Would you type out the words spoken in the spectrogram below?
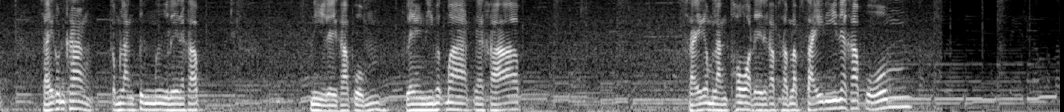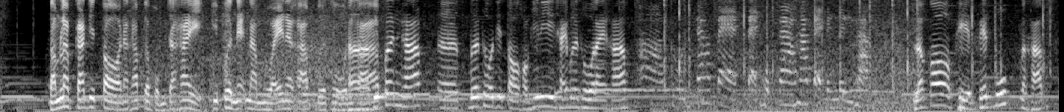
ไซส์ค่อนข้าง กำลังตึงมือเลยนะครับ นี่เลยครับผมแรงดีมากๆนะครับไซส์กำลังทอดเลยนะครับสำหรับไซส์นี้นะครับผมสำหรับการติดต่อนะครับเดี๋ยวผมจะให้พี่เปิ้ลแนะนำไว้นะครับ เบอร์โทรนะครับพี่เปิ้ลครับเอ่อเบอร์โทรติดต่อของที่นี่ใช้เบอร์โทรอะไรครับอ่าศูนย์เก้าแปดแปดหกเก้าห้าแปดหนึ่งหนึ่งค่ะ แล้วก็เพจ Facebook นะครับเฟซบุ๊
